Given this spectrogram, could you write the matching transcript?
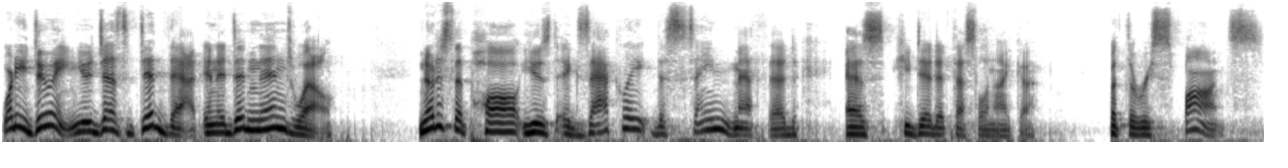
what are you doing? You just did that, and it didn't end well. Notice that Paul used exactly the same method as he did at Thessalonica, but the response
